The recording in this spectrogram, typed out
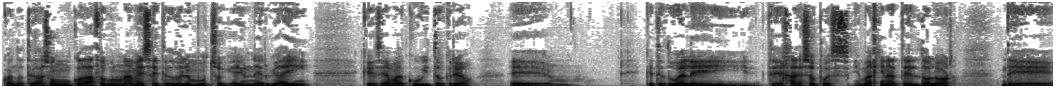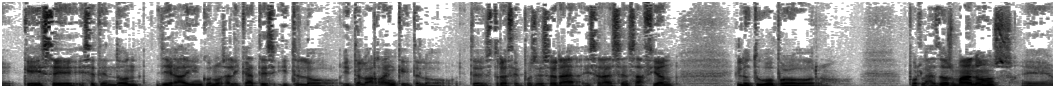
cuando te das un codazo con una mesa y te duele mucho y hay un nervio ahí que se llama el cúbito creo eh, que te duele y, te deja eso pues imagínate el dolor de que ese, ese tendón llega a alguien con unos alicates y te lo, y te lo arranque y te lo te destroce. Pues eso era, esa era la sensación y lo tuvo por, por las dos manos eh,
